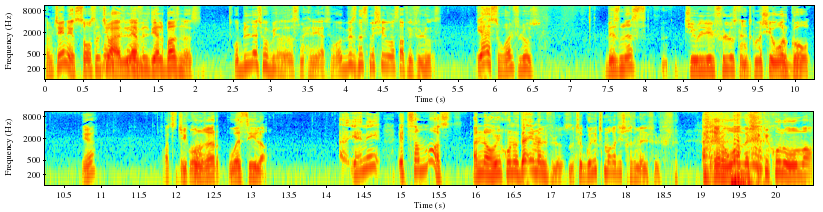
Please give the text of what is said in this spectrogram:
فهمتيني؟ وصلتي واحد ال level ديال business وبلات هو آه. اسمح لي هو business ماشي هو صافي الفلوس. Yes هو الفلوس. business تيولي الفلوس عندك ماشي هو ال goal yeah that's تيكون غير وسيلة. يعني it's must أنه يكونوا دائما الفلوس. ما تقولكش ما غاديش تخدم على الفلوس. غير هو ماشي كيكونوا هما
